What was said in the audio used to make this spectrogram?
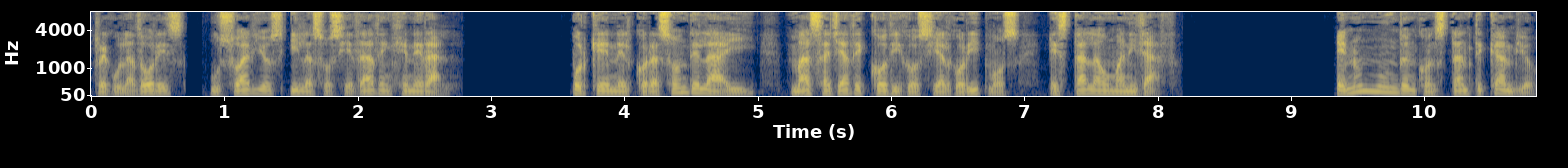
reguladores, usuarios y la sociedad en general. Porque en el corazón de la AI, más allá de códigos y algoritmos, está la humanidad. En un mundo en constante cambio,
